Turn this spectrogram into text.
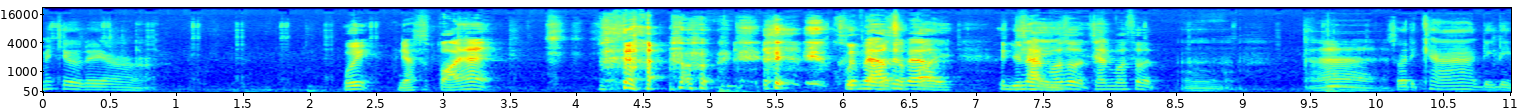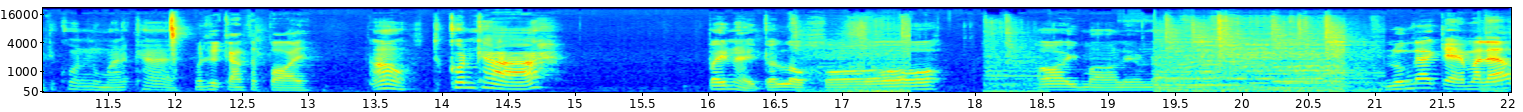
ไม่เจอเลยอะ อุ้ยเดี๋ยวสปอยให้ คุณขึ้นไปแล้วบอกขึ้นไปแล้วสปอยอยู่ไหนชั้นบนสุดชั้นบนสุดอ่าอ่าสวัสดีค่ะ เด็กๆทุกคนหนูมาแล้วค่ะ มันคือการสปอยอ้าวทุกคนค่ะ ไปไหนกันเหรอคะไอายมาแล้วนะลุงหน้าแก่มาแล้ว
